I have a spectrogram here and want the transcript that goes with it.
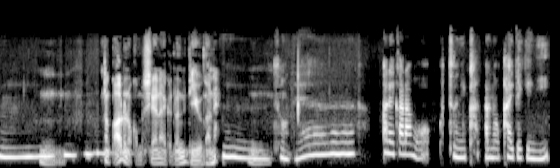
うーうんん。なんかあるのかもしれないけどね、理由がね。うん。そうね。あれからも普通にかあの快適に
